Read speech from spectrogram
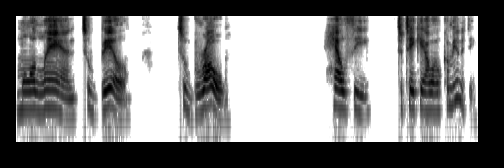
more land to build, to grow healthy, to take care of our community.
